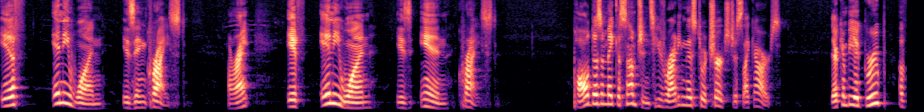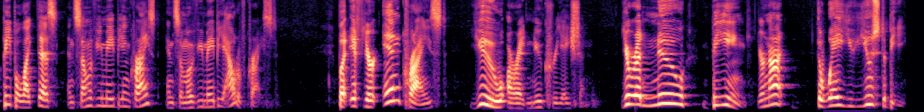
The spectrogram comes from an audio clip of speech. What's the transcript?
if anyone is in Christ, all right? If anyone is in Christ. Paul doesn't make assumptions. He's writing this to a church just like ours. There can be a group of people like this, and some of you may be in Christ, and some of you may be out of Christ. But if you're in Christ, you are a new creation. You're a new being. You're not the way you used to be.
